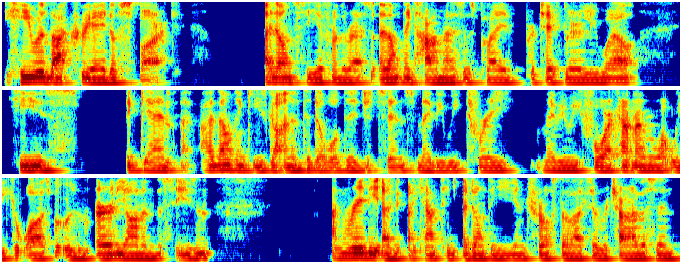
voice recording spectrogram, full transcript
he was that creative spark. I don't see it from the rest. I don't think James has played particularly well. He's again, I don't think he's gotten into double digits since maybe week three, maybe week four. I can't remember what week it was, but it was early on in the season. And really, I, I can't think. I don't think you can trust the likes of Richarlison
